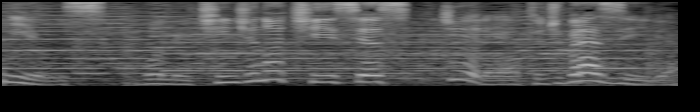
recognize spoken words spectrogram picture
News, Boletim de Notícias, direto de Brasília.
